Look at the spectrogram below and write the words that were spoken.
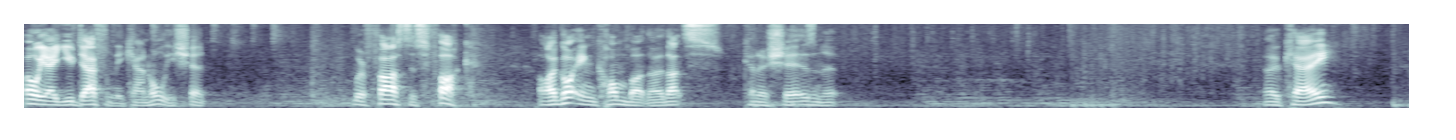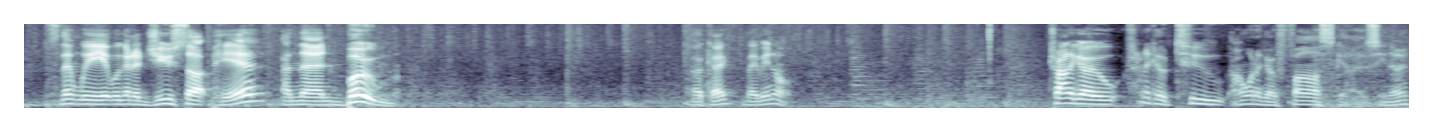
Oh, yeah, you definitely can. Holy shit. We're fast as fuck. Oh, I got in combat, though. That's kind of shit, isn't it? Okay. So then we, we're going to juice up here, and then boom. Okay, maybe not. Trying to go, trying to go too, I want to go fast, guys, you know?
